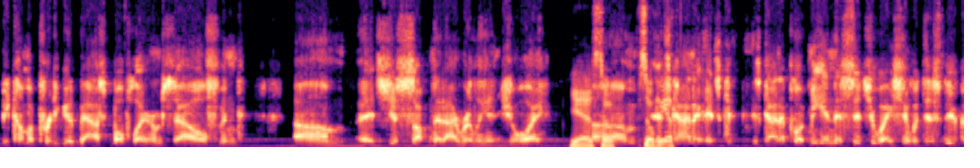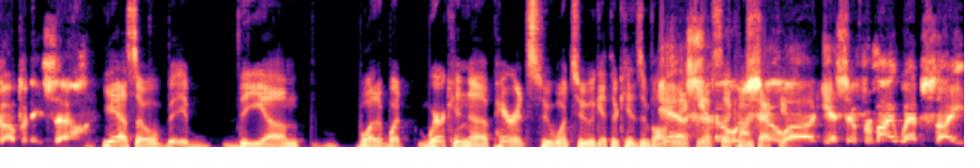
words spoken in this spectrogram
become a pretty good basketball player himself, and um, it's just something that I really enjoy. Yeah, so um, so it's kind of it's it's kind of put me in this situation with this new company. So yeah, so the um, what what where can uh, parents who want to get their kids involved yeah, in the camps so, contact so, you? Uh, yeah, so for my website,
